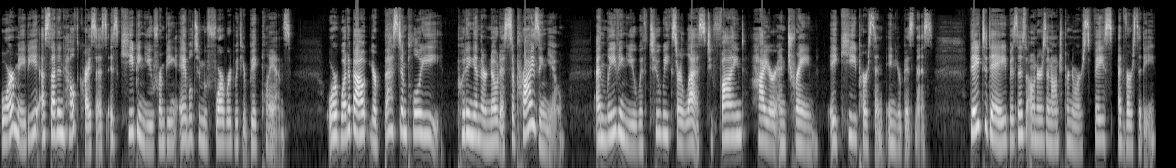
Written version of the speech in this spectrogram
Or maybe a sudden health crisis is keeping you from being able to move forward with your big plans. Or what about your best employee putting in their notice, surprising you, and leaving you with two weeks or less to find, hire, and train a key person in your business? Day to day, business owners and entrepreneurs face adversity.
